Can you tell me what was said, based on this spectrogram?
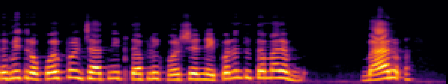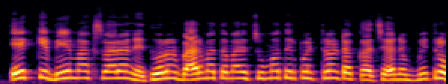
તો મિત્રો કોઈપણ જાતની તકલીફ પડશે નહીં. પરંતુ તમારે બાર, એક કે બે માર્ક્સવાળાને ધોરણ બારમાં તમારે ચુમ્મોતેર પોઈન્ટ ત્રણ ટકા છે. અને મિત્રો,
